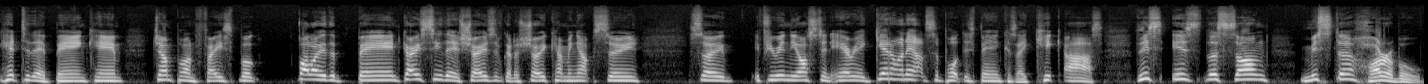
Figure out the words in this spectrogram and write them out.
head to their Bandcamp, jump on Facebook, follow the band, go see their shows. They've got a show coming up soon. So if you're in the Austin area, get on out and support this band because they kick ass. This is the song Mr. Horrible.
